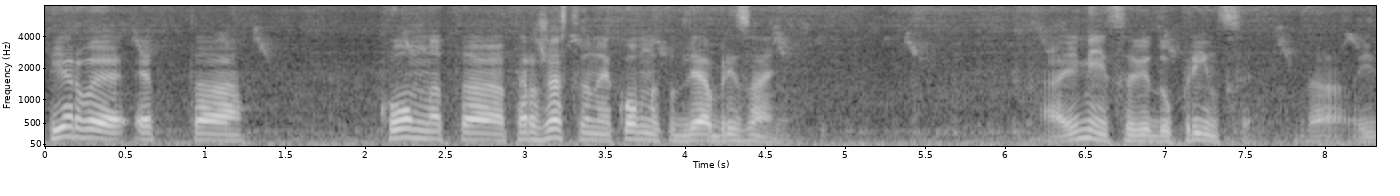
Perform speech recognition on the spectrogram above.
Первое – это комната, торжественная комната для а имеется в виду принцы. Да, и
